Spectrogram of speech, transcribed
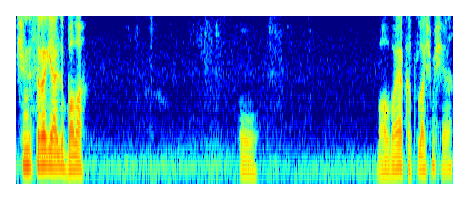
Şimdi sıra geldi bala. Oo. Bal baya katılaşmış ya.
